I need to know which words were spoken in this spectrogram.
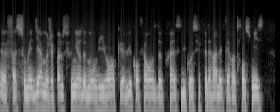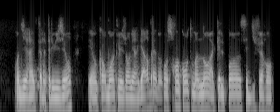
euh, face aux médias. Moi, j'ai pas le souvenir de mon vivant que les conférences de presse du Conseil fédéral étaient retransmises en direct à la télévision et encore moins que les gens les regardaient. Donc on se rend compte maintenant à quel point c'est différent.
